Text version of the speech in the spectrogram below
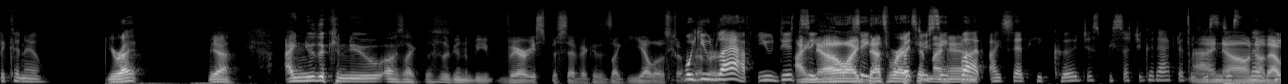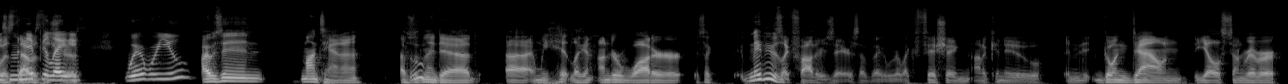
the canoe. You're right. Yeah. I knew the canoe. I was like, this is going to be very specific because it's like Yellowstone. Well, you laughed. You did. I see, know, I- see, that's where I but tipped you my see, hand. But I said he could just be such a good actor. That I know. just, no, that that was that was the manipulating. truth. Where were you? I was in Montana. I was Ooh. with my dad, uh, and we hit like an underwater. It's like maybe it was like Father's Day or something. We were like fishing on a canoe and going down the Yellowstone River,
